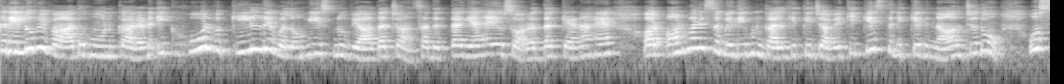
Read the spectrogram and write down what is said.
ਘਰੇਲੂ ਵਿਵਾਦ ਹੋਣ ਕਾਰਨ ਇੱਕ ਹੋਰ ਵਕੀਲ ਦੇ ਵੱਲੋਂ ਹੀ ਇਸ ਨੂੰ ਵਿਆਹ ਦਾ ਝਾਂਸਾ ਦਿੱਤਾ ਗਿਆ ਹੈ। ਇਹ ਉਸ ਔਰਤ ਦਾ ਕਹਿਣਾ ਹੈ ਔਰ ਆਉਣ ਵਾਲੇ ਸਮੇਂ ਦੀ ਹੁਣ ਗੱਲ ਕੀਤੀ ਜਾਵੇ ਕਿ ਕਿਸ ਤਰੀਕੇ ਦੇ ਨਾਲ ਜਦੋਂ ਉਸ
